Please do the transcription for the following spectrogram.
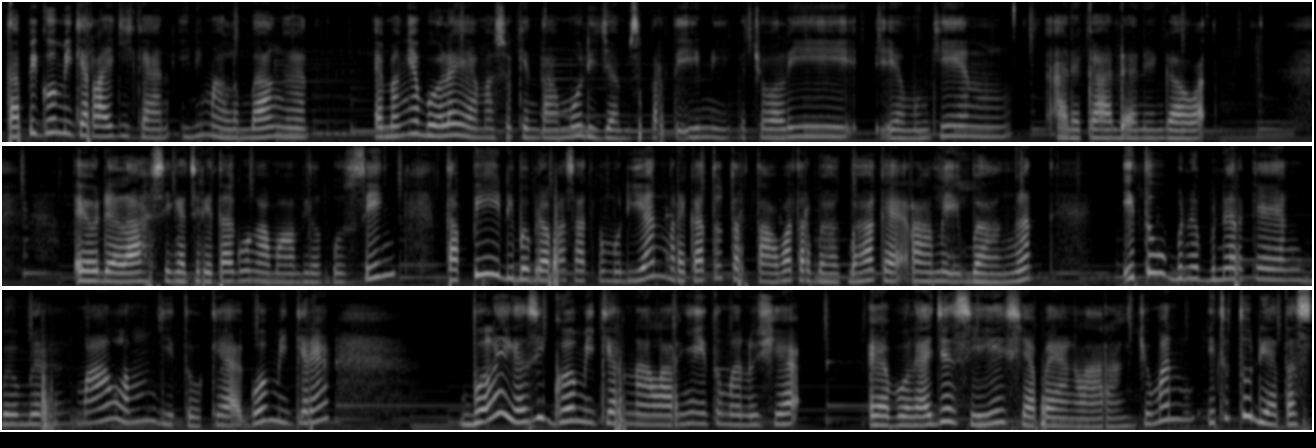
Tapi gue mikir lagi kan ini malam banget Emangnya boleh ya masukin tamu di jam seperti ini kecuali ya mungkin ada keadaan yang gawat. Ya udahlah, singkat cerita gue nggak mau ambil pusing. Tapi di beberapa saat kemudian mereka tuh tertawa terbahak-bahak kayak rame banget. Itu bener-bener kayak yang bener malam gitu. Kayak gue mikirnya boleh gak sih gue mikir nalarnya itu manusia ya boleh aja sih siapa yang larang cuman itu tuh di atas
